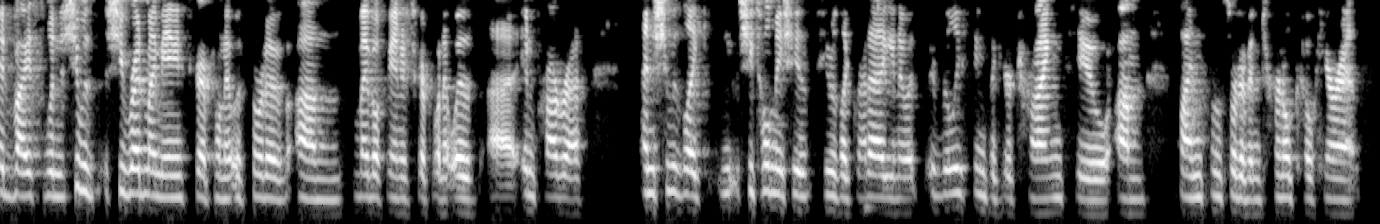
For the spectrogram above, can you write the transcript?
advice when she was she read my manuscript when it was sort of um, my book manuscript when it was uh, in progress, and she was like she told me she was, she was like Greta, you know, it really seems like you're trying to um, find some sort of internal coherence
